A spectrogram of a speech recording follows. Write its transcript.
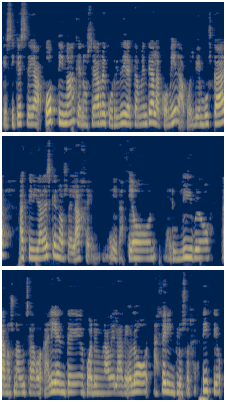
que, sí que sea óptima, que no sea recurrir directamente a la comida, pues bien buscar actividades que nos relajen, meditación, leer un libro, darnos una ducha de agua caliente, poner una vela de olor, hacer incluso ejercicio.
